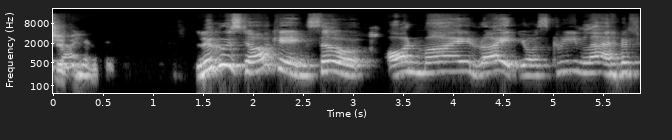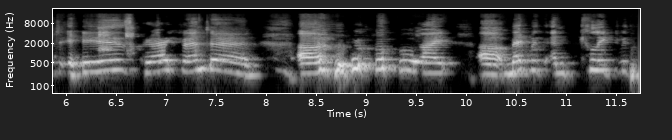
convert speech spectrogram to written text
should be. Look who's talking. So, on my right, your screen left is Craig Fenton, uh, who I uh, met with and clicked with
